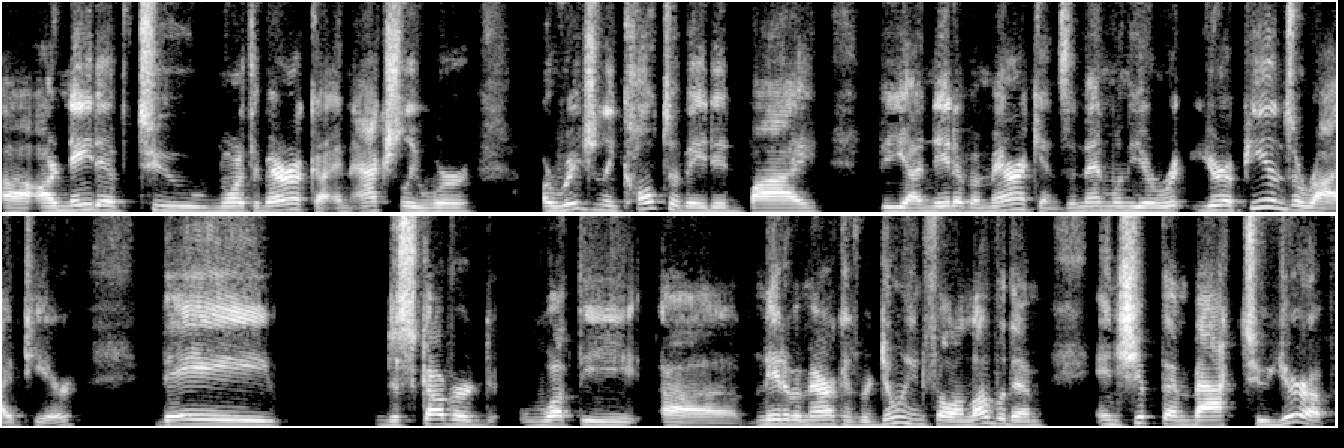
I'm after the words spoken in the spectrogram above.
uh, are native to North America and actually were originally cultivated by the uh, Native Americans. And then when the Euro- Europeans arrived here, they discovered what the uh, Native Americans were doing, fell in love with them, and shipped them back to Europe.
